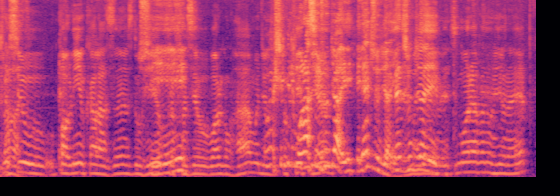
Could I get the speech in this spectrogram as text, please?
Trouxe o, o Paulinho Calazans do Sim. Rio pra fazer o órgão Hammond. Eu achei que ele morasse em. Jundiaí. Ele é de Jundiaí. Ele é de né? Jundiaí, Mas- ele morava no Rio na época.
